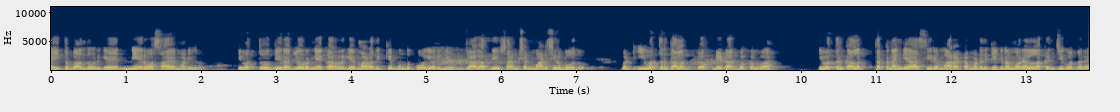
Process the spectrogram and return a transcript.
ರೈತ ಬಾಂಧವರಿಗೆ ನೇರವಾಗಿ ಸಹಾಯ ಮಾಡಿದರು. ಇವತ್ತು ಧೀರಜ್ ಅವರು ನೇಕಾರರಿಗೆ ಮಾಡೋದಕ್ಕೆ ಮುಂದಕ್ಕೆ ಹೋಗ್ಯವ್ರಿ ನೀವು. ಜಾಗ ನೀವು ಸ್ಯಾಂಕ್ಷನ್ ಮಾಡಿಸಿರ್ಬೋದು. ಬಟ್ ಇವತ್ತಿನ ಕಾಲಕ್ಕೆ ಅಪ್ಡೇಟ್ ಆಗ್ಬೇಕಲ್ವಾ? ಇವತ್ತಿನ ಕಾಲಕ್ಕೆ ತಕ್ಕನಂಗೆ ಆ ಸೀರೆ ಮಾರಾಟ ಮಾಡೋದಕ್ಕೆ ಈಗ ನಮ್ಮವರೆಲ್ಲ ಕಂಚಿಗೆ ಹೋಗ್ತಾರೆ.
